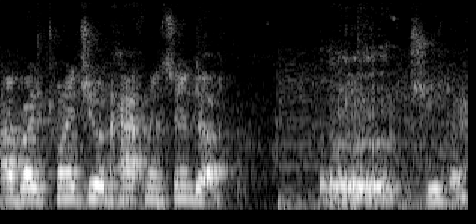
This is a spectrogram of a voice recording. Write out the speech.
All right, buddy. 22 and a half minutes into, excuse me,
